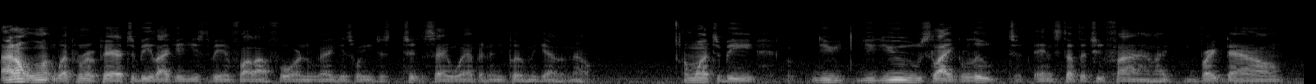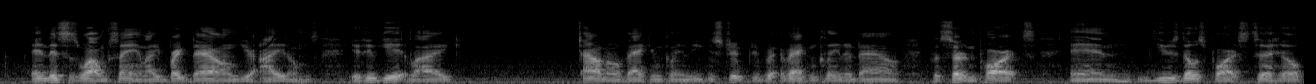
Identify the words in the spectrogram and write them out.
I don't want weapon repair to be like it used to be in Fallout 4 in New Vegas, where you just took the same weapon and you put them together. No, I want it to be you you use like loot and stuff that you find, like you break down. And this is what I'm saying, like break down your items. If you get like I don't know, a vacuum cleaner, you can strip your vacuum cleaner down for certain parts and use those parts to help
